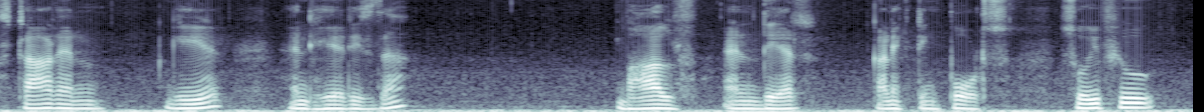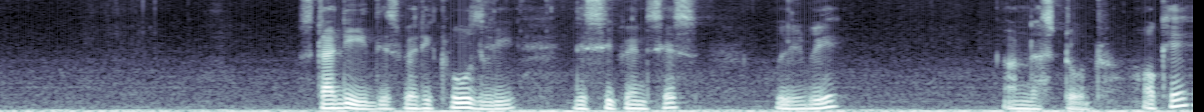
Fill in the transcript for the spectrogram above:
star and gear and here is the valve and their connecting ports. So, if you study this very closely the sequences will be understood. Okay.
